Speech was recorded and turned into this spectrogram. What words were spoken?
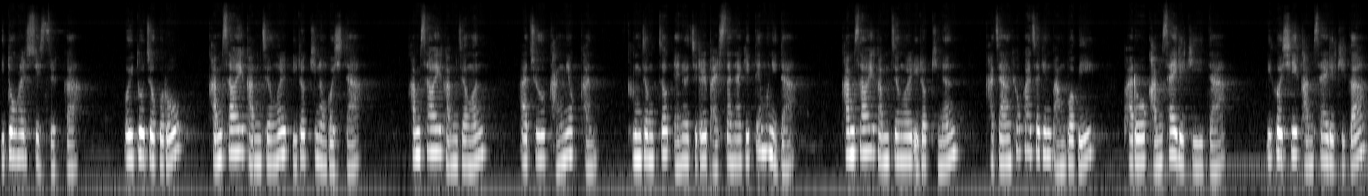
이동할 수 있을까? 의도적으로 감사의 감정을 일으키는 것이다. 감사의 감정은 아주 강력한 긍정적 에너지를 발산하기 때문이다. 감사의 감정을 일으키는 가장 효과적인 방법이 바로 감사일기이다. 이것이 감사일기가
